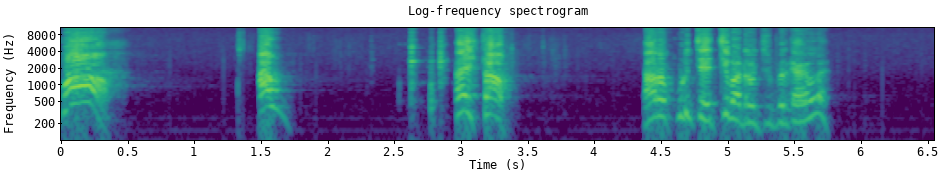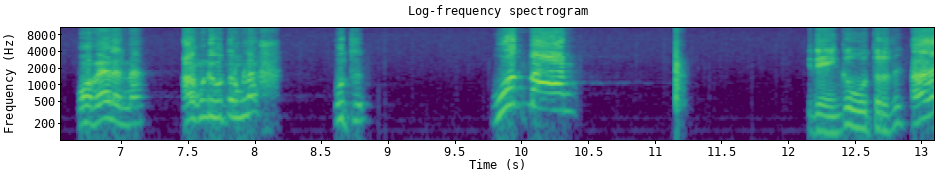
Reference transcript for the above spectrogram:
கோ அவுட் ஏய் ஸ்டாப் யாரோ குடிச்சு எச்சி வாட்டர் வச்சுட்டு போயிருக்காங்கல்ல? உன் வேலை என்ன? அவன் குடி ஊத்தணும்ல? ஊத்து. ஊத் மேன் இதை எங்க ஊத்துறது? ஆ,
